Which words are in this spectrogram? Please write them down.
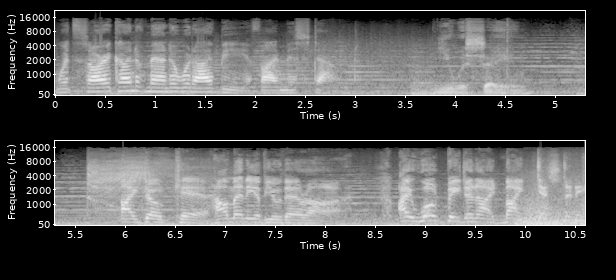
What sorry kind of Mando would I be if I missed out? You were saying? I don't care how many of you there are. I won't be denied my destiny.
